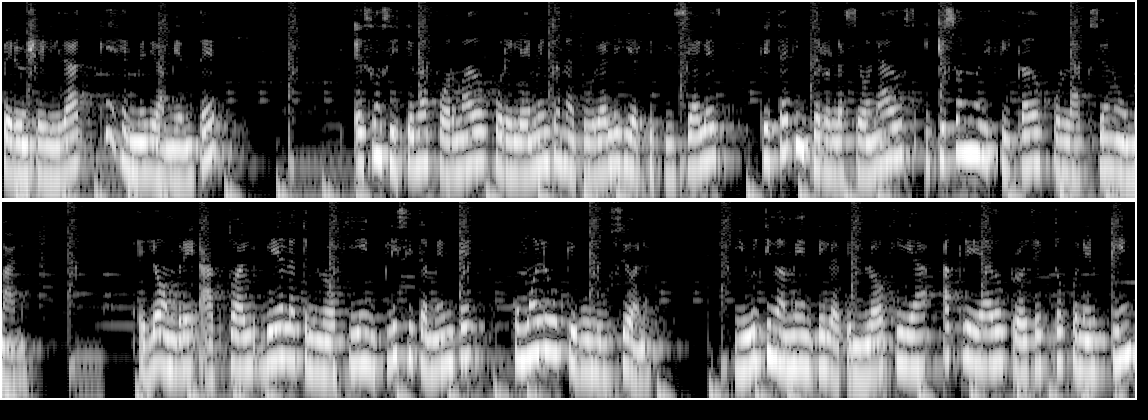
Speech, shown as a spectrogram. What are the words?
Pero en realidad, ¿qué es el medio ambiente? Es un sistema formado por elementos naturales y artificiales que están interrelacionados y que son modificados por la acción humana. El hombre actual ve a la tecnología implícitamente como algo que evoluciona, y últimamente la tecnología ha creado proyectos con el fin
